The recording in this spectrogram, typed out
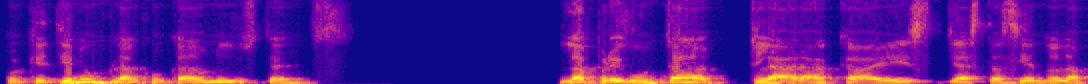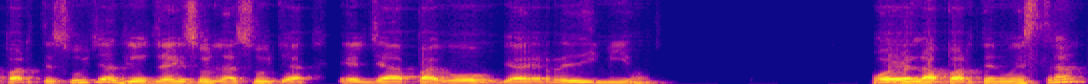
porque tiene un plan con cada uno de ustedes. La pregunta clara acá es, ¿ya está haciendo la parte suya? Dios ya hizo la suya, Él ya pagó, ya redimió. Ahora la parte nuestra,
